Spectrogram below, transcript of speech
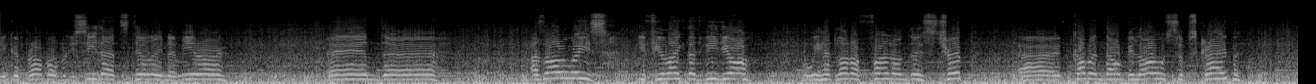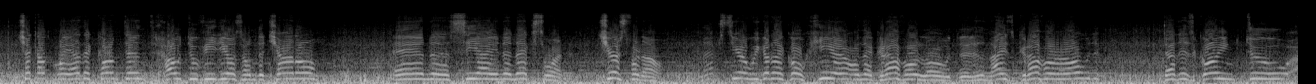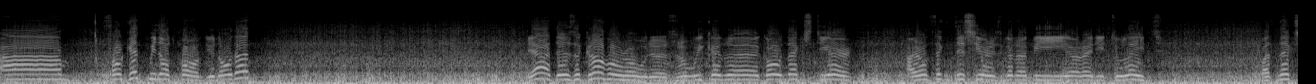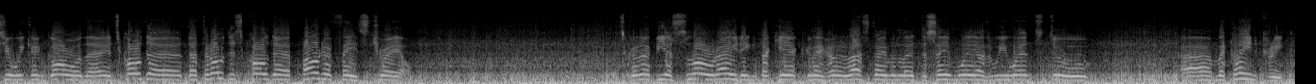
You can probably see that still in the mirror. And uh, as always, if you like that video, we had a lot of fun on this trip. Uh, comment down below, subscribe, check out my other content, how-to videos on the channel, and uh, see you in the next one. Cheers for now. Next year we're gonna go here on a gravel road. There's a nice gravel road that is going to um, Forget-Me-Not Pond. You know that? Yeah, there's a gravel road, uh, so we can uh, go next year. I don't think this year is gonna be already too late. But next year we can go on. Uh, it's called uh, that road is called the Powder Face Trail. It's gonna be a slow riding, last time, the same way as we went to Uh, McLean Creek.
